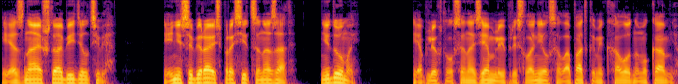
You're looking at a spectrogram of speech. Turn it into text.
«Я знаю, что обидел тебя. И не собираюсь проситься назад. Не думай. Я плюхнулся на землю и прислонился лопатками к холодному камню.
